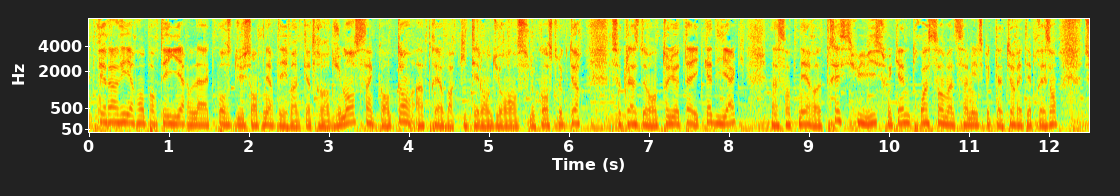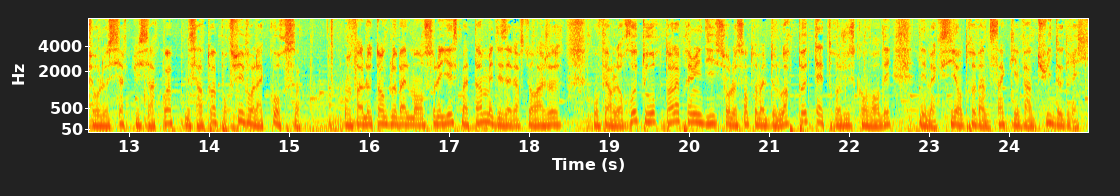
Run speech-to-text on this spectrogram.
Ferrari a remporté hier la course du centenaire des 24 heures du Mans, 50 ans après avoir quitté l'endurance. Le constructeur se classe devant Toyota et Cadillac. Un centenaire très suivi ce week-end. 325 000 spectateurs étaient présents sur le circuit sartois pour suivre la course. Enfin, le temps globalement ensoleillé ce matin, mais des averses orageuses vont faire leur retour dans l'après-midi sur le centre Val de Loire, peut-être jusqu'en Vendée. Les maxi entre 25 et 28 degrés.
